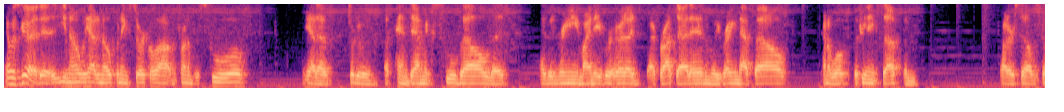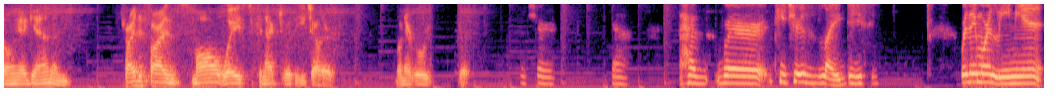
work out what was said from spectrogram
It was good. It, you know, we had an opening circle out in front of the school. We had a sort of a pandemic school bell that had been ringing in my neighborhood. I, I brought that in. We rang that bell, kind of woke the Phoenix up, and got ourselves going again and tried to find small ways to connect with each other whenever we could. For sure. Yeah. Have were teachers like did you see were they more lenient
